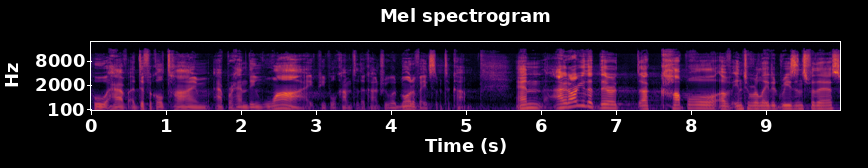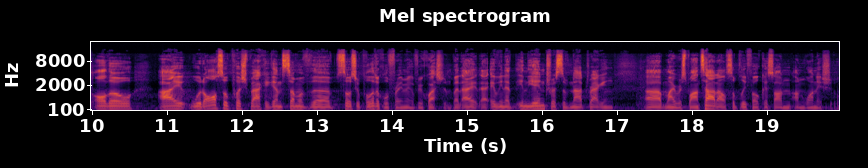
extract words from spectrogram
who have a difficult time apprehending why people come to the country, what motivates them to come. And I would argue that there are a couple of interrelated reasons for this, although I would also push back against some of the sociopolitical framing of your question. But I, I mean, in the interest of not dragging uh, my response out, I'll simply focus on, on one issue.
